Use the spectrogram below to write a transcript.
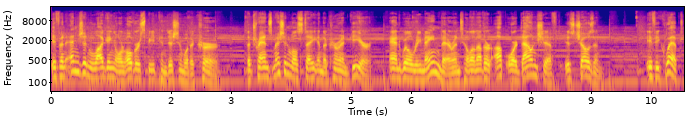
if an engine lugging or overspeed condition would occur, the transmission will stay in the current gear and will remain there until another up or down shift is chosen. If equipped,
